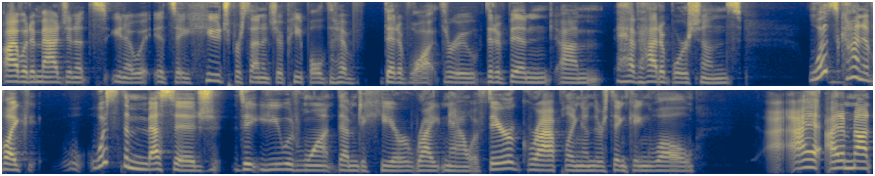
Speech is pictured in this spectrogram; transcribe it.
I would imagine it's you know it's a huge percentage of people that have that have walked through that have been um, have had abortions. What's kind of like what's the message that you would want them to hear right now if they're grappling and they're thinking, well, I I'm not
